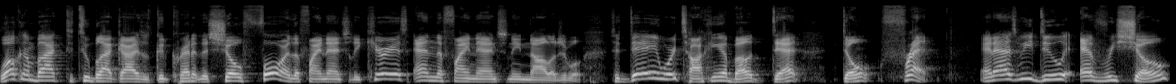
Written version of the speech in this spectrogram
Welcome back to Two Black Guys with Good Credit, the show for the financially curious and the financially knowledgeable. Today we're talking about debt. Don't fret. And as we do every show,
